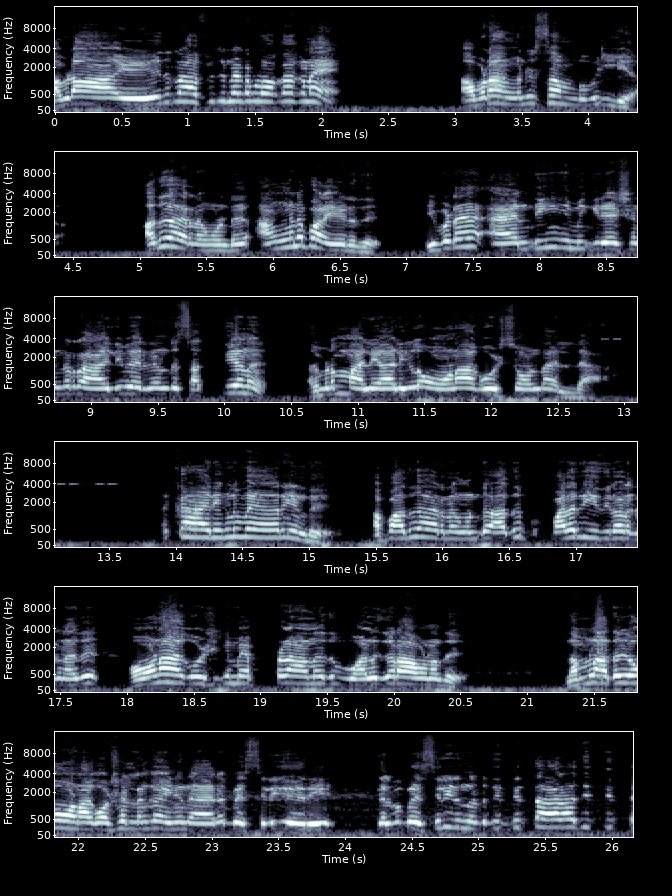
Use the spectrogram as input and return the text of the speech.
അവിടെ ഏത് ട്രാഫിക് ഉണ്ടായിട്ട് ബ്ലോക്ക് ആക്കണേ? അവിടെ അങ്ങനെ ഒരു സംഭവം ഇല്ല. അത് കാരണം കൊണ്ട് അങ്ങനെ പറയരുത്. ഇവിടെ ആന്റി ഇമിഗ്രേഷന്റെ റാലി വരുന്നുണ്ട്. സത്യാണ്. നമ്മുടെ മലയാളികൾ ഓണം ആഘോഷിച്ചുകൊണ്ടല്ല കാര്യങ്ങൾ വേറെയുണ്ട്. അപ്പൊ അത് കാരണം കൊണ്ട് അത് പല രീതിയിൽ നടക്കണം അത് ഓണം ആഘോഷിക്കുമ്പോൾ എപ്പോഴാണ് ഇത് വൾഗറാവണത്? നമ്മൾ അത് ഓണാഘോഷം എല്ലാം കഴിഞ്ഞ് നേരെ ബസ്സിൽ കയറി ചിലപ്പോൾ ബസ്സിൽ ഇരുന്നിട്ട് തിത്തിത്താരാ തിത്തിത്ത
